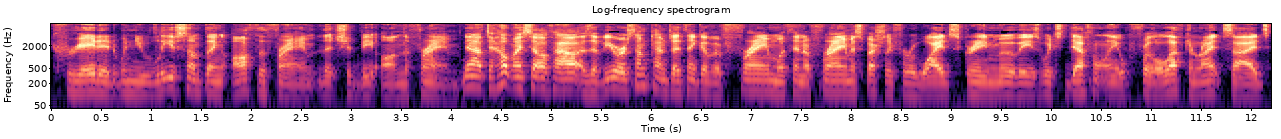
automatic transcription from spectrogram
created when you leave something off the frame that should be on the frame. Now, to help myself out as a viewer, sometimes I think of a frame within a frame, especially for widescreen movies, which definitely for the left and right sides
